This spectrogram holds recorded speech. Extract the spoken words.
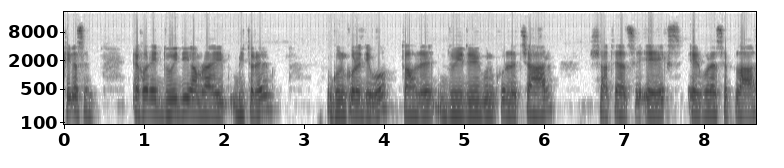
ঠিক আছে? এখন এই দুই দিয়ে আমরা এই ভিতরে গুণ করে দিব। তাহলে দুই দুই গুণ করলে চার, সাথে আছে এক্স এরপরে আছে প্লাস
